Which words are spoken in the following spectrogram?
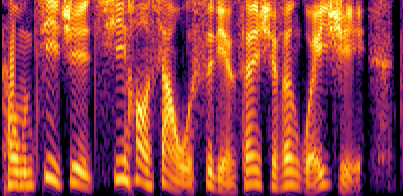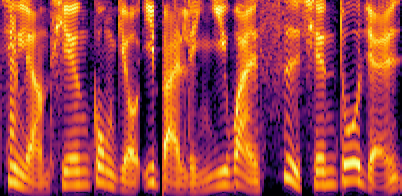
统计至七号下午四点三十分为止，近两天共有一百零一万四千多人，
